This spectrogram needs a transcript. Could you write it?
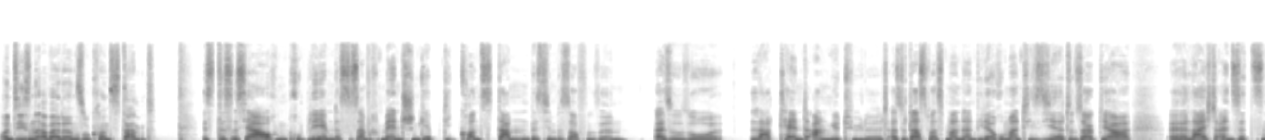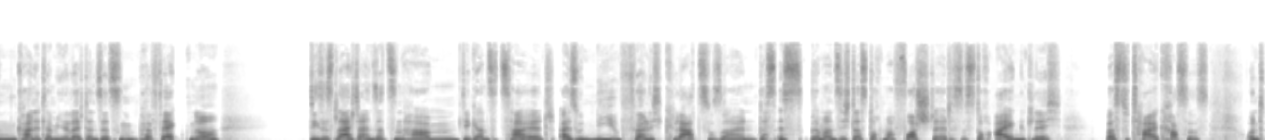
und die sind aber dann so konstant. ist, das ist ja auch ein Problem, dass es einfach Menschen gibt, die konstant ein bisschen besoffen sind. Also so latent angetüdelt. Also das, was man dann wieder romantisiert und sagt, ja, äh, leicht ein Sitzen, keine Termine, leicht ein Sitzen, perfekt, ne? Dieses leicht ein Sitzen haben die ganze Zeit, also nie völlig klar zu sein, das ist, wenn man sich das doch mal vorstellt, das ist doch eigentlich was total krass ist. Und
